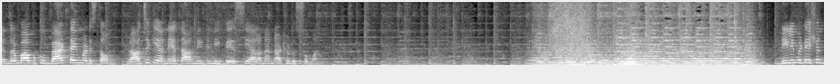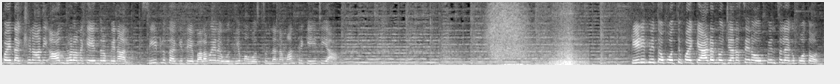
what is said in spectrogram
చంద్రబాబుకు బ్యాడ్ టైం నడుస్తోంది. రాజకీయ నేత అన్నింటినీ ఫేస్ చేయాలన్న నటుడు సుమన్. డీలిమిటేషన్ పై దక్షిణాది ఆందోళన కేంద్రం వినాలి. సీట్లు తగ్గితే బలమైన ఉద్యమం వస్తుందన్న మంత్రి కేటీఆర్. టీడీపీతో పొత్తుపై క్యాడర్ను జనసేన ఒప్పించలేకపోతోంది.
